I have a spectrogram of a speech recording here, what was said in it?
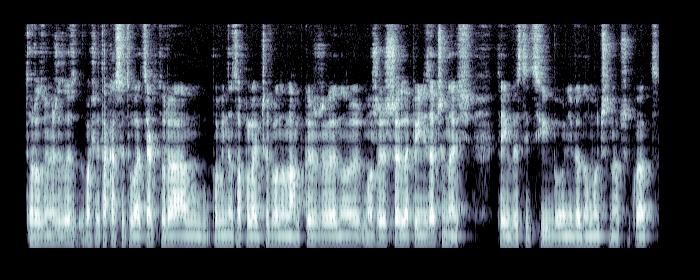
To rozumiem, że to jest właśnie taka sytuacja, która powinna zapalać czerwoną lampkę, że no, może jeszcze lepiej nie zaczynać tej inwestycji, bo nie wiadomo, czy na przykład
